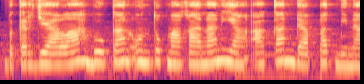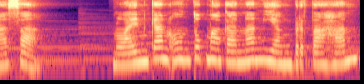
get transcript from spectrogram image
Bekerjalah bukan untuk makanan yang akan dapat binasa, melainkan untuk makanan yang bertahan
